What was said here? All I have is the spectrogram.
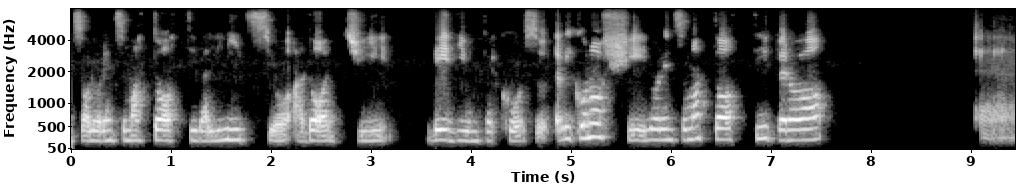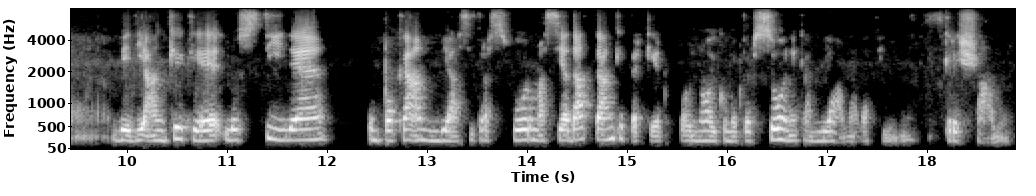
so, Lorenzo Mattotti dall'inizio ad oggi vedi un percorso, riconosci Lorenzo Mattotti, però eh, vedi anche che lo stile un po' cambia, si trasforma, si adatta anche perché poi noi come persone cambiamo alla fine, cresciamo.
